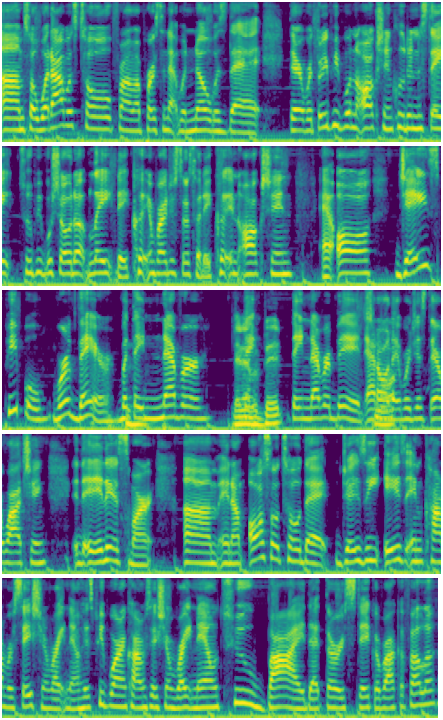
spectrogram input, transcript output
Um. So what I was told from a person that would know was that there were three people in the auction, including the state. Two people showed up late. They couldn't register, so they couldn't auction at all. Jay's people were there, but they never. They never bid? They never bid at all. They were just there watching. It, it is smart. Um, and I'm also told that Jay Z is in conversation right now. His people are in conversation right now to buy that third stake of Rockefeller.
